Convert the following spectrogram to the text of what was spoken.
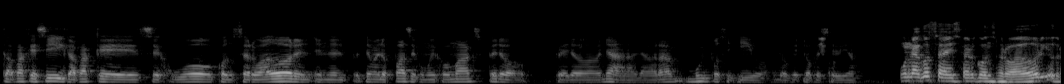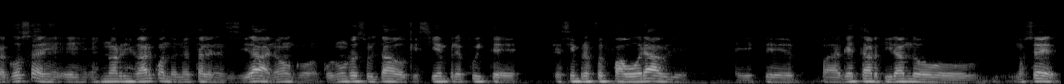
capaz que sí, capaz que se jugó conservador en, el tema de los pases, como dijo Max, pero, pero nada, la verdad, muy positivo lo que, lo que se vio una cosa es ser conservador y otra cosa es, no arriesgar cuando no está la necesidad, ¿no? Con, un resultado que siempre fuiste, que siempre fue favorable, este, ¿para qué estar tirando, no sé,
